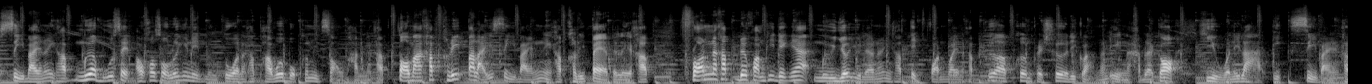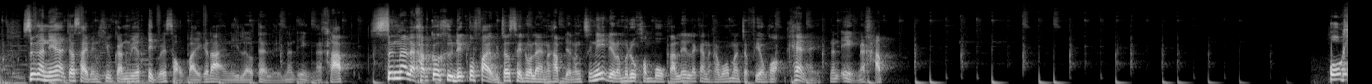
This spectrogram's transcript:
4ใบนั่นเองครับ เมื่อบูสเสร็จเอาเข้าโซลยูนิตหนึ่งตัวนะครับ power บวกเพิ่มอีก 2,000 นะครับ ต่อมาครับคลิปปลาไหล4ใบนั่นเองครับคลิป8ไปเลยครับฟรอนต์นะครับด้วยความที่เด็กเนี้ยมือเยอะอยู่แล้วนั่นเองครับติดฟรอนต์ไว้นะครับเพื่อเพิ่ม pressure ดีกว่านั่นเองนะครับแล้วก็ฮิววานิลาอีก 4 ใบนะครับซึ่งอันนี้จะใส่เป็นคิวกันเวฟติดไว้ 2 ใบก็ได้อันนี้แล้วแต่เลยนั่นเองนะครับซึ่งนั่นแหละครับก็คือเด็กโปรไฟล์ของเจ้าเซโดแลนนะครับเดี๋ยวหลังจากนี้เดี๋ยวเรามาดูคอมโบการเล่นแล้วกันนะครับว่ามันจะเฟี้ยวเหาะแค่ไหนนั่นเองนะครับ โอเค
